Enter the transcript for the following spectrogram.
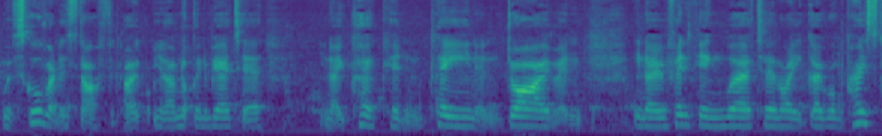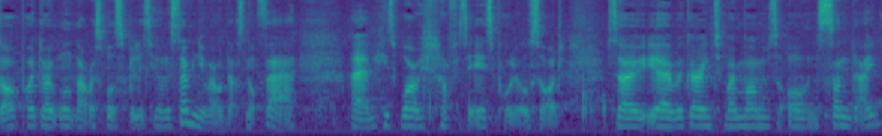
with school run and stuff, I, you know, I'm not going to be able to, you know, cook and clean and drive and you know, if anything were to like go wrong post-op, I don't want that responsibility on a seven-year-old. That's not fair. Um, he's worried enough as it is, poor little sod. So yeah, we're going to my mum's on Sunday.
